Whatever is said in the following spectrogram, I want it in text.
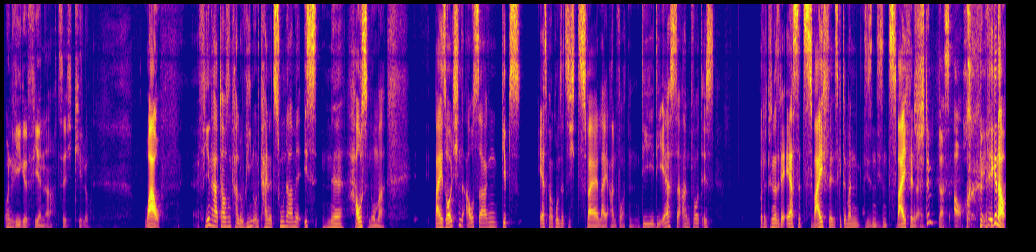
und wiege 84 Kilo. Wow, 4.500 Kalorien und keine Zunahme ist eine Hausnummer. Bei solchen Aussagen gibt es erstmal grundsätzlich zweierlei Antworten. Die, die erste Antwort ist, oder beziehungsweise der erste Zweifel, es gibt immer diesen, diesen Zweifel. Stimmt das auch? genau,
